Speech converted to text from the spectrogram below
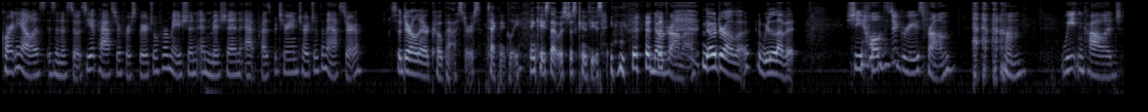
Courtney Ellis is an associate pastor for spiritual formation and mission at Presbyterian Church of the Master. so Daryl and I are co-pastors technically, in case that was just confusing. No drama. no drama. We love it. She holds degrees from Wheaton College,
